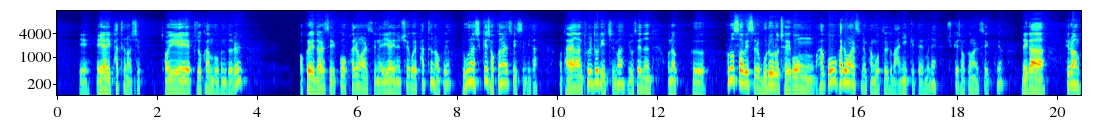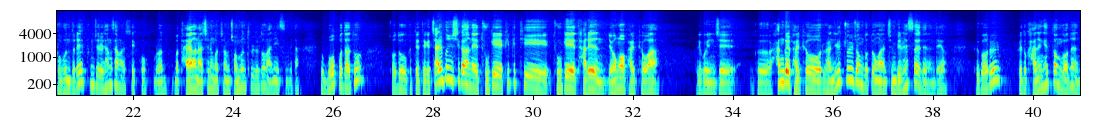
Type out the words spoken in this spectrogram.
예, AI 파트너십. 저희의 부족한 부분들을 업그레이드 할 수 있고 활용할 수 있는 AI는 최고의 파트너고요. 누구나 쉽게 접근할 수 있습니다. 뭐 다양한 툴들이 있지만 요새는 워낙 그 프로 서비스를 무료로 제공하고 활용할 수 있는 방법들도 많이 있기 때문에 쉽게 접근할 수 있고요. 내가 필요한 부분들의 품질을 향상할 수 있고 물론 뭐 다양한 아시는 것처럼 전문 툴들도 많이 있습니다. 무엇보다도 저도 그때 되게 짧은 시간에 두 개의 PPT, 두 개의 다른 영어 발표와 그리고 이제 그 한글 발표를 한 일주일 정도 동안 준비를 했어야 되는데요. 그거를 그래도 가능했던 거는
